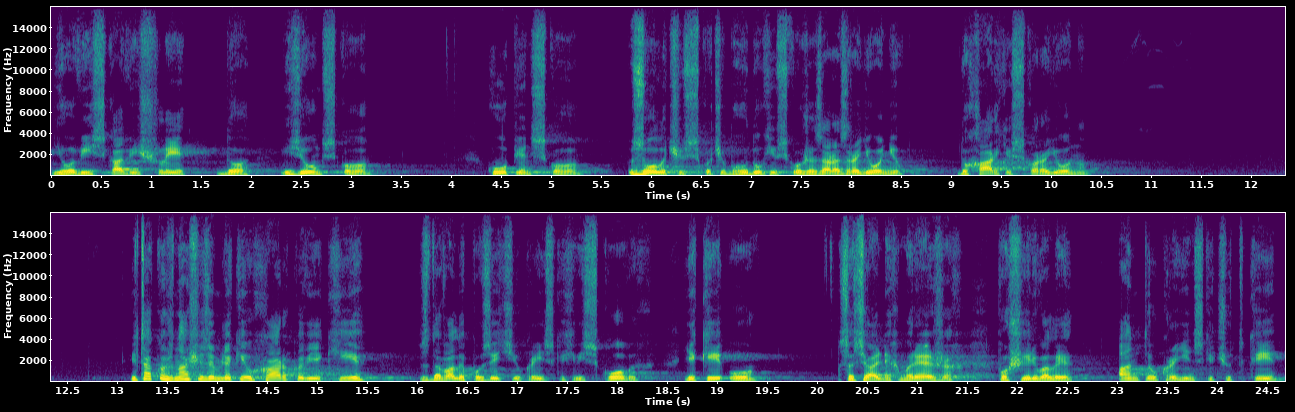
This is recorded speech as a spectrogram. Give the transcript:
його війська війшли до Ізюмського, Куп'янського, Золочівського чи Богодухівського вже зараз районів, до Харківського району. І також наші земляки у Харкові, які здавали позиції українських військових, які у соціальних мережах поширювали антиукраїнські чутки.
